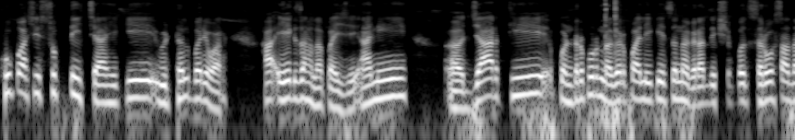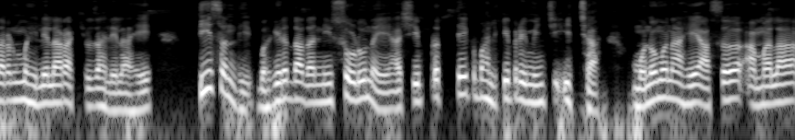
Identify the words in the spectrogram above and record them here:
खूप अशी सुप्त इच्छा आहे की विठ्ठल परिवार हा एक झाला पाहिजे. आणि ज्या अर्थी पंढरपूर नगरपालिकेचं नगराध्यक्षपद सर्वसाधारण महिलेला राखीव झालेलं आहे ती संधी भगीरथदादांनी सोडू नये अशी प्रत्येक भालकीप्रेमींची इच्छा मनोमन आहे असं आम्हाला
